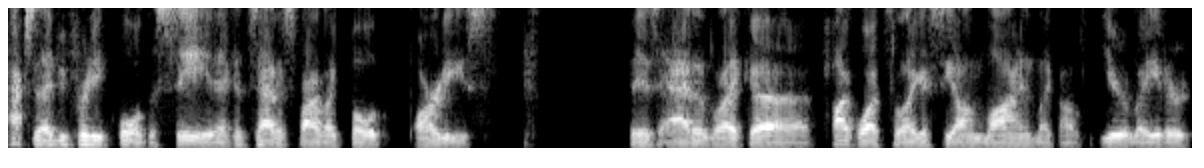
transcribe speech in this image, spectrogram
Actually, that'd be pretty cool to see. That could satisfy like both parties. They just added like a Hogwarts Legacy Online like a year later.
